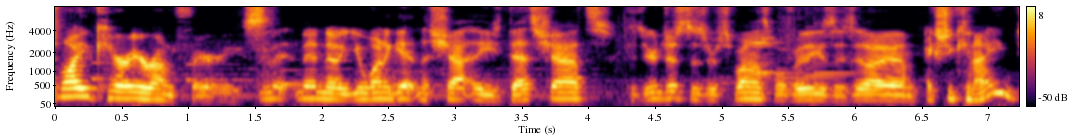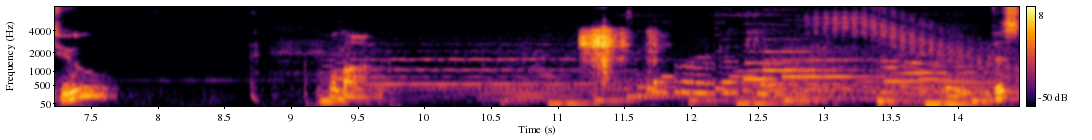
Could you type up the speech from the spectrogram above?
is why you carry around fairies. Man, no, you want to get in the shot these death shots because you're just as responsible for these as I am. Actually, can I do. Hold on. This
